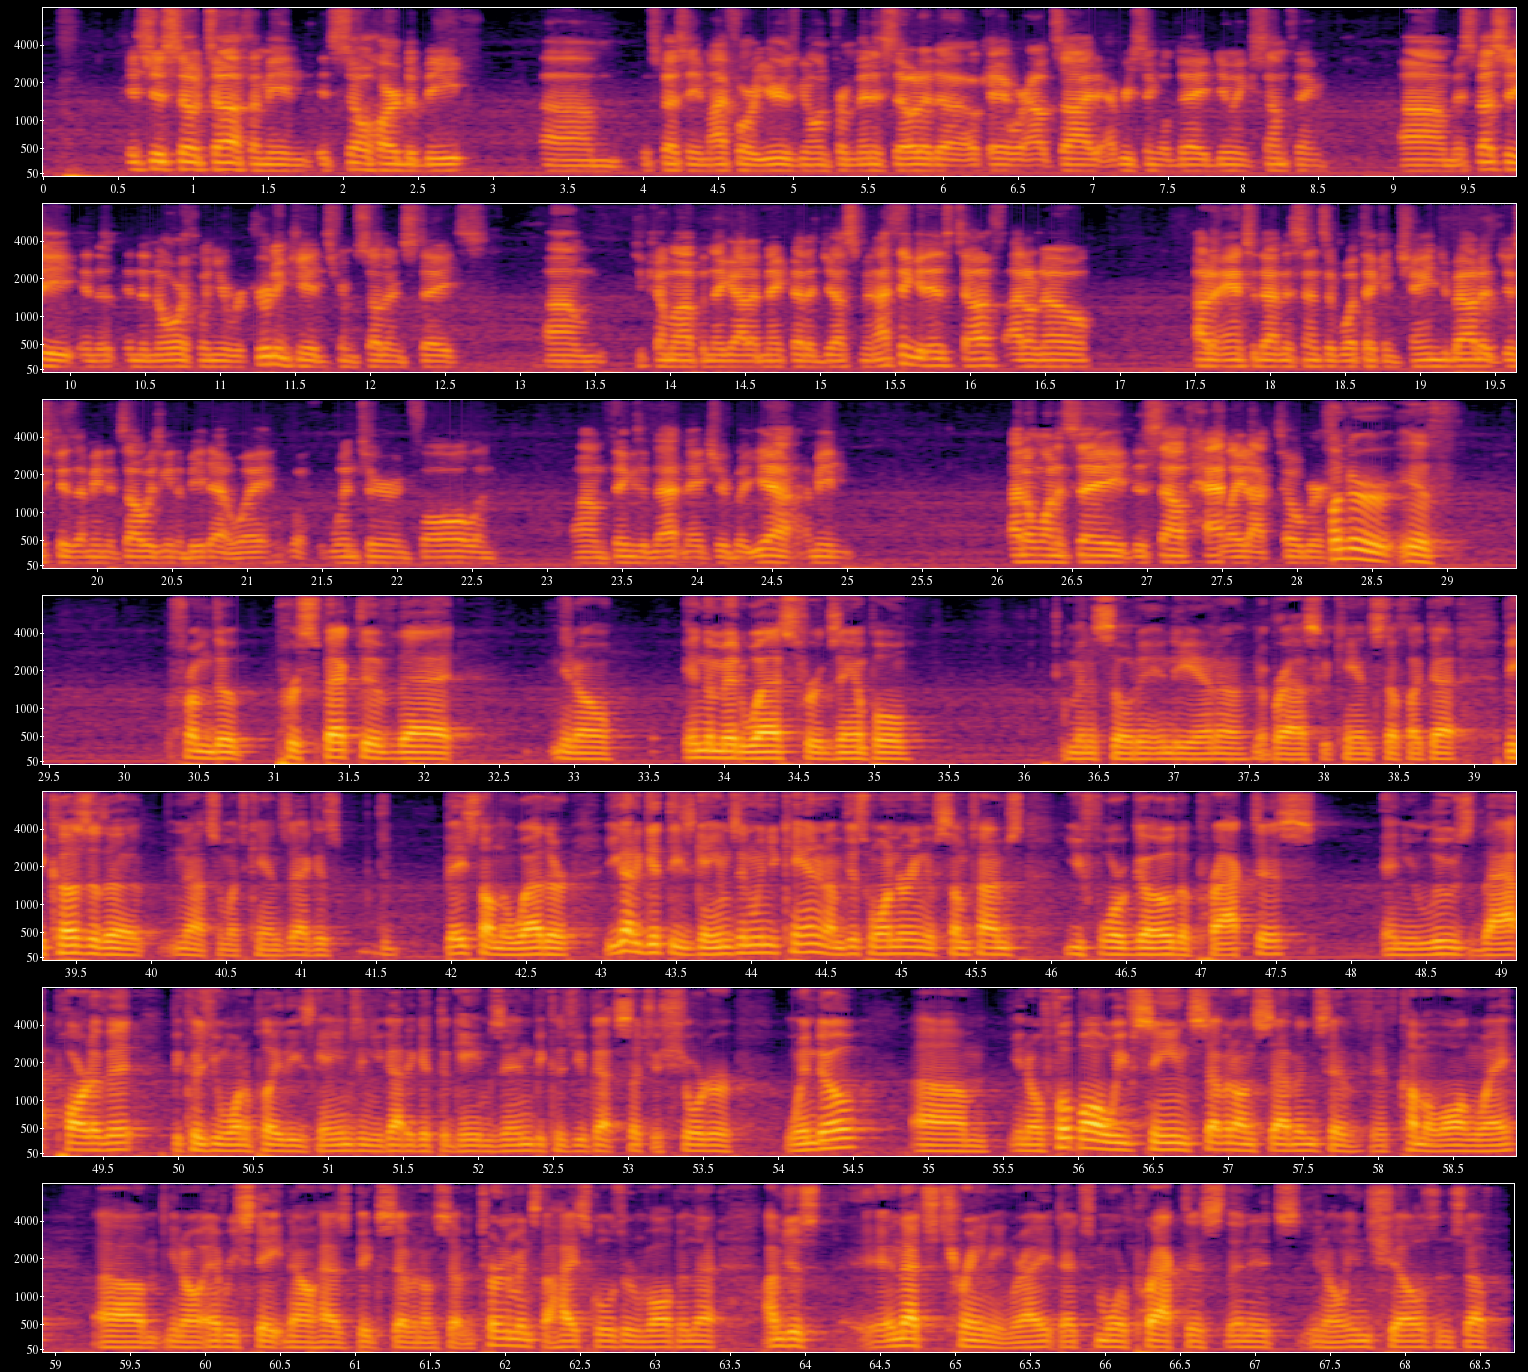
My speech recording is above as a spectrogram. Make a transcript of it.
it's just so tough. I mean, it's so hard to beat, um, especially in my four years going from Minnesota to okay, we're outside every single day doing something. Um, especially in the in the north when you're recruiting kids from southern states um, to come up and they got to make that adjustment. I think it is tough. I don't know how to answer that in the sense of what they can change about it, just because I mean it's always going to be that way with winter and fall and um, things of that nature. But yeah, I mean, I don't want to say the South had late October. I wonder if from the perspective that you know in the Midwest, for example, Minnesota, Indiana, Nebraska, Kansas, stuff like that, because of the not so much Kansas, I guess based on the weather, you got to get these games in when you can. And I'm just wondering if sometimes you forego the practice and you lose that part of it because you want to play these games and you got to get the games in because you've got such a shorter window. Um, you know, football we've seen seven on sevens have, have come a long way. Um, you know, every state now has big seven on seven tournaments. The high schools are involved in that. I'm just, and that's training, right? That's more practice than it's, you know, in shells and stuff.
